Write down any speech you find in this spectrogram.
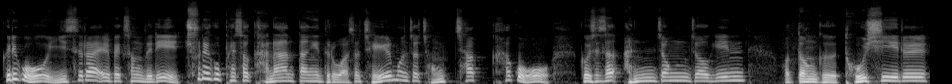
그리고 이스라엘 백성들이 출애굽해서 가나안 땅에 들어와서 제일 먼저 정착하고 그곳에서 안정적인 어떤 그 도시를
